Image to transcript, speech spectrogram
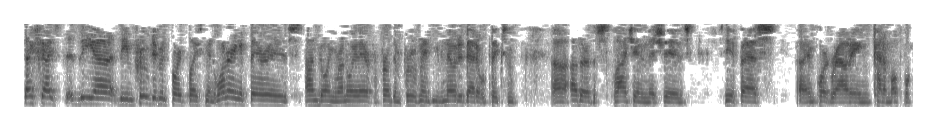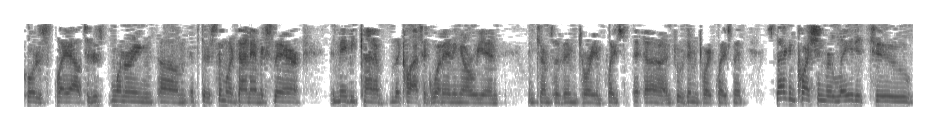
Thanks, guys. Uh, the improved inventory placement, wondering if there is ongoing runway there for further improvement. You've noted that it will take some uh, other of the supply chain initiatives, CFS, uh, import routing, kind of multiple quarters to play out. So just wondering um, if there's similar dynamics there and maybe kind of the classic what inning are we in terms of inventory in place, uh, improved inventory placement. Second question related to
